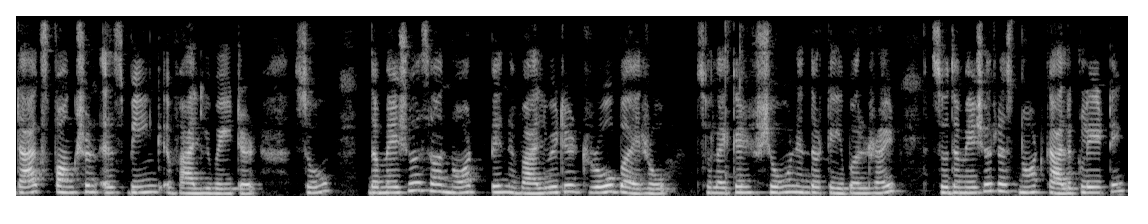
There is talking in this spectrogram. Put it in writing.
DAX function is being evaluated. So the measures are not been evaluated row by row. So like I've shown in the table, right? So the measure is not calculating.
